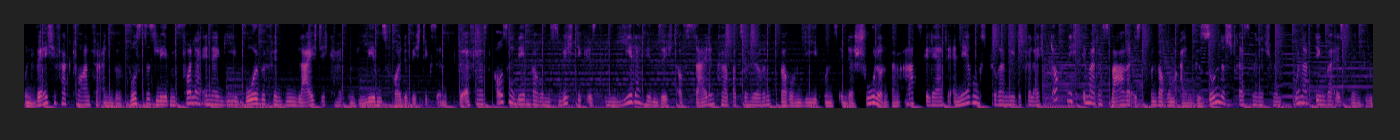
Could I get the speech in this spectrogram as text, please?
und welche Faktoren für ein bewusstes Leben voller Energie, Wohlbefinden, Leichtigkeit und Lebensfreude wichtig sind. Du erfährst außerdem, warum es wichtig ist, in jeder Hinsicht auf seinen Körper zu hören, warum die uns in der Schule und beim Arzt gelehrte Ernährungspyramide vielleicht doch nicht immer das Wahre ist und warum ein gesundes Stressmanagement unabhängig unabdingbar ist, wenn du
